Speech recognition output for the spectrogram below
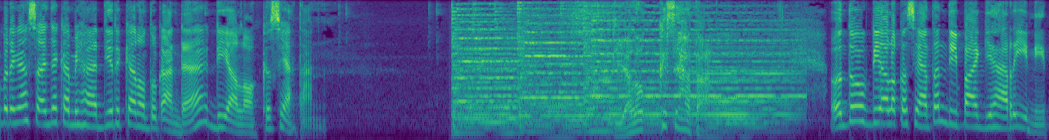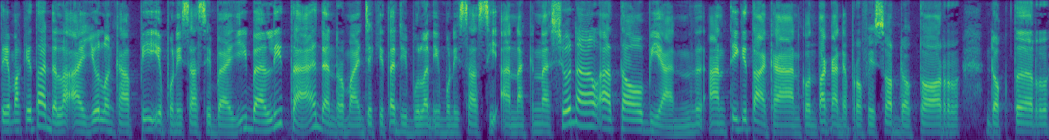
pendengar saatnya kami hadirkan untuk Anda Dialog Kesehatan. Dialog Kesehatan. Untuk dialog kesehatan di pagi hari ini, tema kita adalah ayo lengkapi imunisasi bayi, balita, dan remaja kita di bulan imunisasi anak nasional atau BIAN. Nanti kita akan kontak ada Profesor Dr. Dr.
